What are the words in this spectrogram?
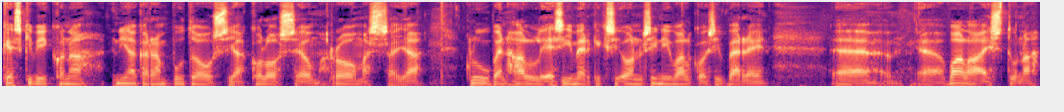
Keskiviikkona Niagaran putous ja Kolosseum Roomassa ja Kluben halli esimerkiksi on sinivalkoisin värein valaistuna.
